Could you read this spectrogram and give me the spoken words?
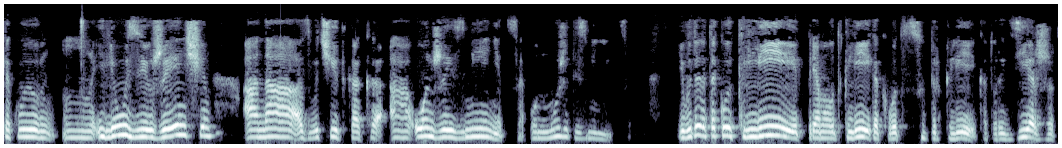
такую иллюзию женщин, она звучит как а «он же изменится», он может измениться. И вот это такой клей, прямо вот клей, как вот суперклей, который держит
